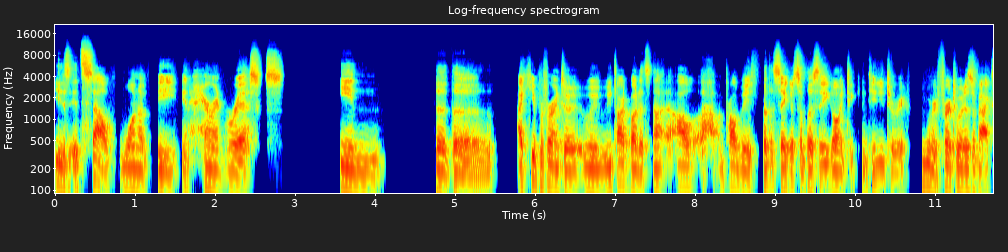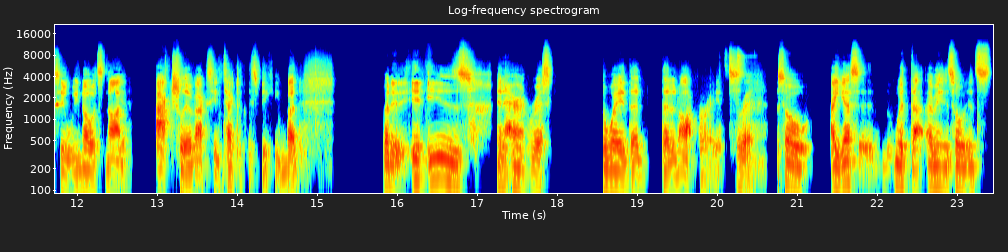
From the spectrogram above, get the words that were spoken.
is itself one of the inherent risks in the the I keep referring to it. We, we talked about it's not. I'll, I'm probably, for the sake of simplicity, going to continue to re- refer to it as a vaccine. We know it's not yeah. actually a vaccine, technically speaking, but but it, it is inherent risk the way that that it operates. Right. So I guess with that, I mean, so it's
